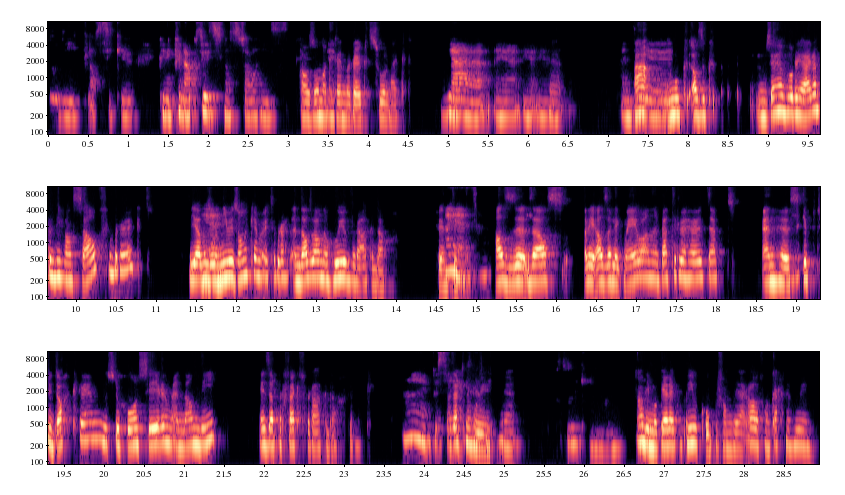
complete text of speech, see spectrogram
zo die klassieke... Ik, niet, ik vind dat ook zoiets nostalgisch. Oh, zonnecrème ruikt zo lekker. Ja, ja, ja. ja. Ja. En die, Ah, eh, moet ik, als ik moet zeggen, vorig jaar heb ik die van zelf gebruikt. Die hadden zo'n nieuwe zonnecrème uitgebracht. En dat is wel een goeie voor elke dag, vind ah, ik. ja. Als de, zelfs, allee, als like mij wel een vettere huid hebt en je skipt je dagcrème, dus doe gewoon serum en dan die, is dat perfect voor elke dag, vind ik. Ah, ik Dat is echt een goeie. Ja. Oh, die moet ik eigenlijk opnieuw kopen van het jaar. Oh, dat vond ik echt een goeie.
